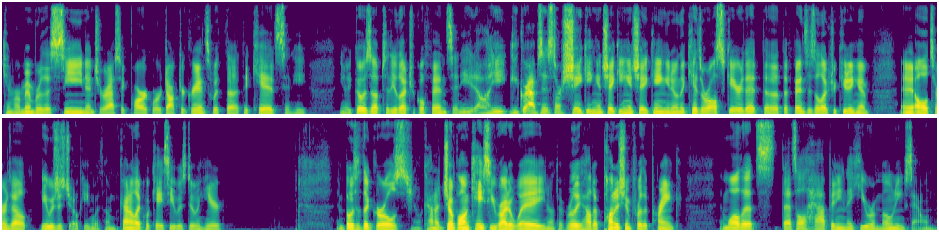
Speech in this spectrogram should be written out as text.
can remember the scene in Jurassic Park where Dr. Grant's with the, the kids and he you know, he goes up to the electrical fence and he oh, he he grabs it, starts shaking and shaking and shaking. You know, and the kids are all scared that the the fence is electrocuting him, and it all turns out he was just joking with them, kind of like what Casey was doing here. And both of the girls, you know, kind of jump on Casey right away. You know, really how to punish him for the prank. And while that's that's all happening, they hear a moaning sound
